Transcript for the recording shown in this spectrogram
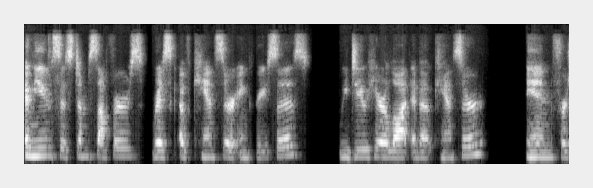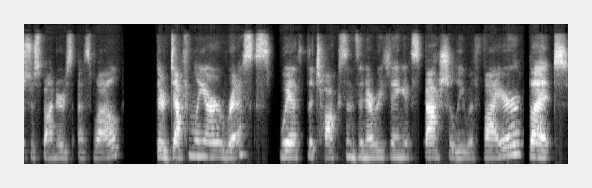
Immune system suffers, risk of cancer increases. We do hear a lot about cancer in first responders as well. There definitely are risks with the toxins and everything, especially with fire, but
